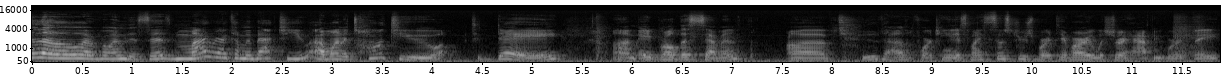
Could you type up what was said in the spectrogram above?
Hello, everyone. This is Myra coming back to you. I want to talk to you today, um, April the 7th of 2014. It's my sister's birthday. I've already wished her a happy birthday.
